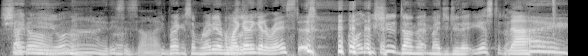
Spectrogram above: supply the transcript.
Shame like, oh you, you are. no, this is. Oh, You're breaking some radio am. I going to get arrested? oh, we should have done that. Made you do that yesterday. no,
